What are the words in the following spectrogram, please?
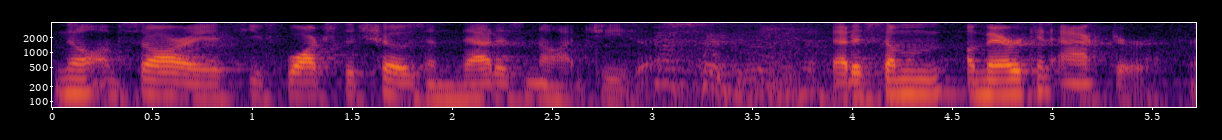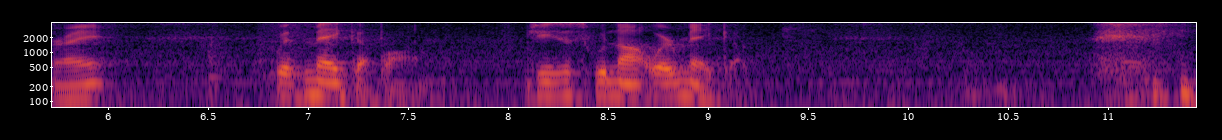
No, I'm sorry if you've watched The Chosen, that is not Jesus. that is some American actor, right? With makeup on. Jesus would not wear makeup.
